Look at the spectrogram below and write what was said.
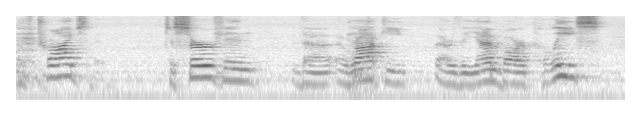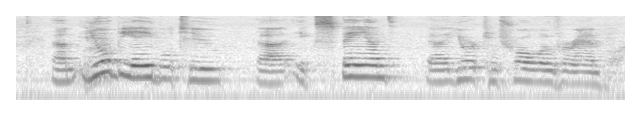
of tribesmen to serve in the Iraqi or the Anbar police, um, you'll be able to uh, expand uh, your control over Anbar.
